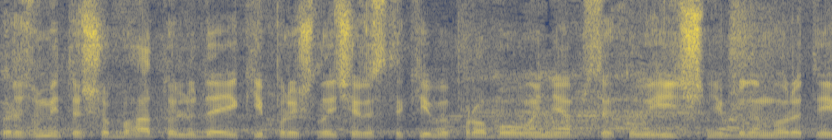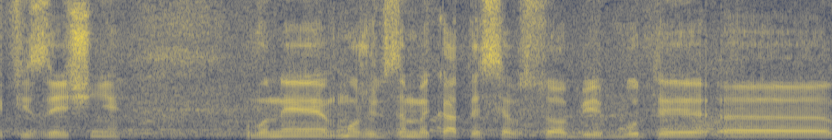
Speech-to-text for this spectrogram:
ви розумієте, що багато людей, які пройшли через такі випробування психологічні, будемо говорити, і фізичні, вони можуть замикатися в собі, бути е,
